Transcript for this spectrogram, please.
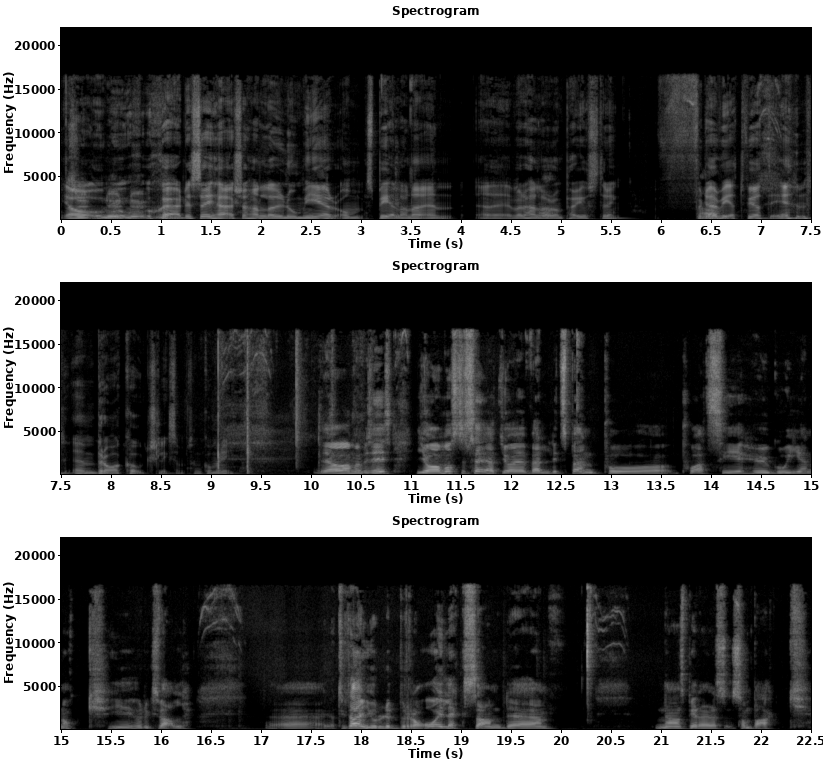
Ja, och, nu, nu, och skär det sig här så handlar det nog mer om spelarna än äh, vad det handlar ja. om Per Justering. För ja. där vet vi att det är en, en bra coach liksom som kommer in. Ja, men precis. Jag måste säga att jag är väldigt spänd på, på att se Hugo Enok i Hudiksvall. Uh, jag tyckte han gjorde det bra i Leksand. Uh, när han spelade som back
